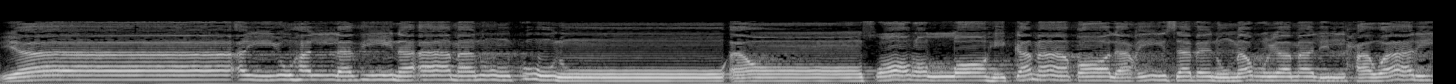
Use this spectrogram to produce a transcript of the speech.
يا أيها الذين آمنوا كونوا أنصار الله كما قال عيسى بن مريم للحواريين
